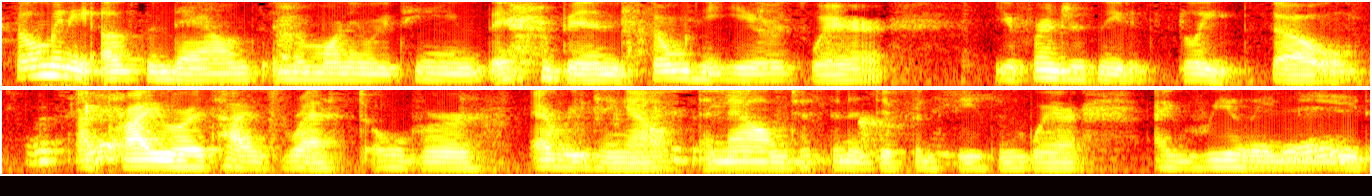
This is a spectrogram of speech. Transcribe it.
so many ups and downs in the morning routine. There have been so many years where your friend just needed sleep. So What's I prioritize rest over everything else. And now I'm just in a different season where I really need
